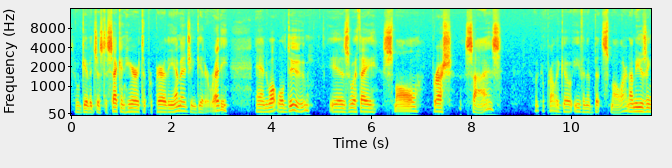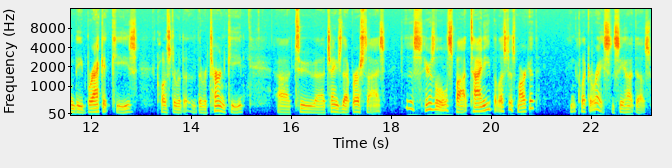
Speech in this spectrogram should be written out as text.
So we'll give it just a second here to prepare the image and get it ready. And what we'll do is with a small brush size, we could probably go even a bit smaller. And I'm using the bracket keys close to the, the return key uh, to uh, change that brush size. So this, here's a little spot, tiny, but let's just mark it and click erase and see how it does.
